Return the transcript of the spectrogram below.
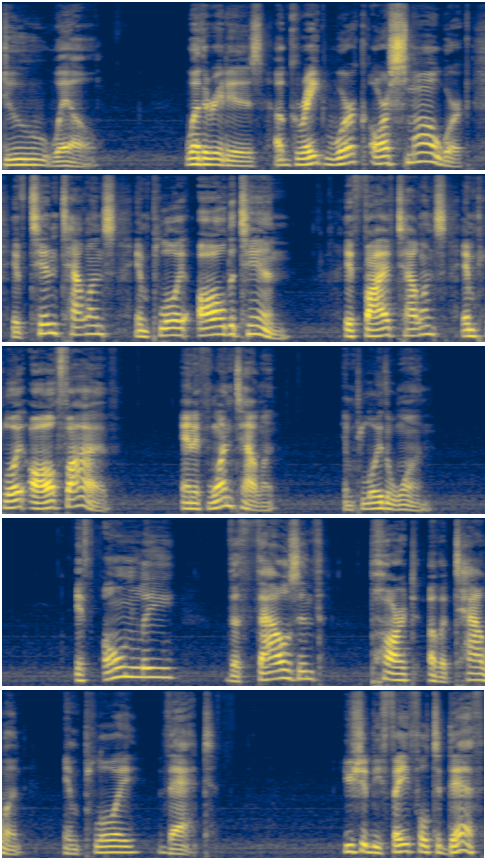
do well. Whether it is a great work or a small work, if ten talents, employ all the ten. If five talents, employ all five. And if one talent, employ the one. If only the thousandth part of a talent, employ that. You should be faithful to death,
